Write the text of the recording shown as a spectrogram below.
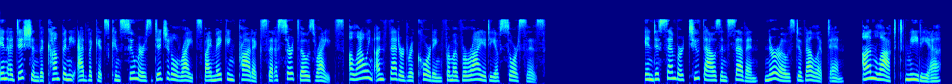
In addition the company advocates consumers' digital rights by making products that assert those rights, allowing unfettered recording from a variety of sources. In December 2007, Neuros developed an unlocked media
